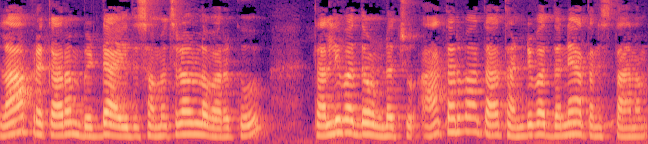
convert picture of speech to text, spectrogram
లా ప్రకారం బిడ్డ ఐదు సంవత్సరాల వరకు తల్లి వద్ద ఉండొచ్చు. ఆ తర్వాత తండ్రి వద్దనే అతని స్థానం.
